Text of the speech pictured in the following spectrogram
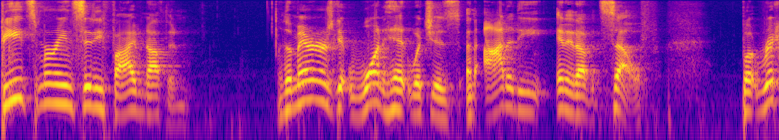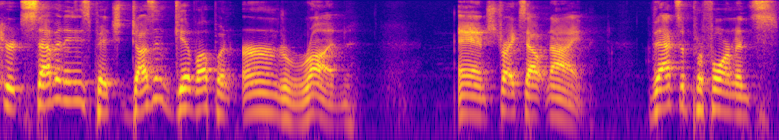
beats Marine City 5 0. The Mariners get one hit, which is an oddity in and of itself. But Rickert, seven innings pitched, doesn't give up an earned run and strikes out nine. That's a performance,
